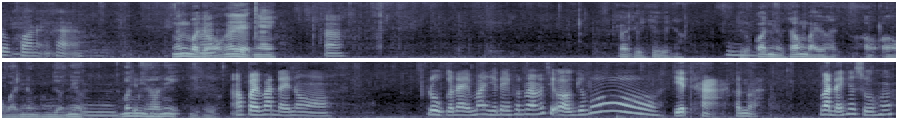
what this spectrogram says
ลูกคอหน่อยค่ะมันบ่ได้ออกไงเด็กไงค่ะก็ชื่อชื่อเนาะเดี๋ยวก้อนเดี๋ยวสองใบเอาเอาวันหนึงเดี๋ยวนี้อืมันมีเท่านี้อีกเลยเอาไปวัดใดนอลูกก็ได้มาอยู่ได้เพิ่นว่ามันสิออกอยู่บ่เจ็ดหาเพิ่นว่าวัดใดคือสูงฮะ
